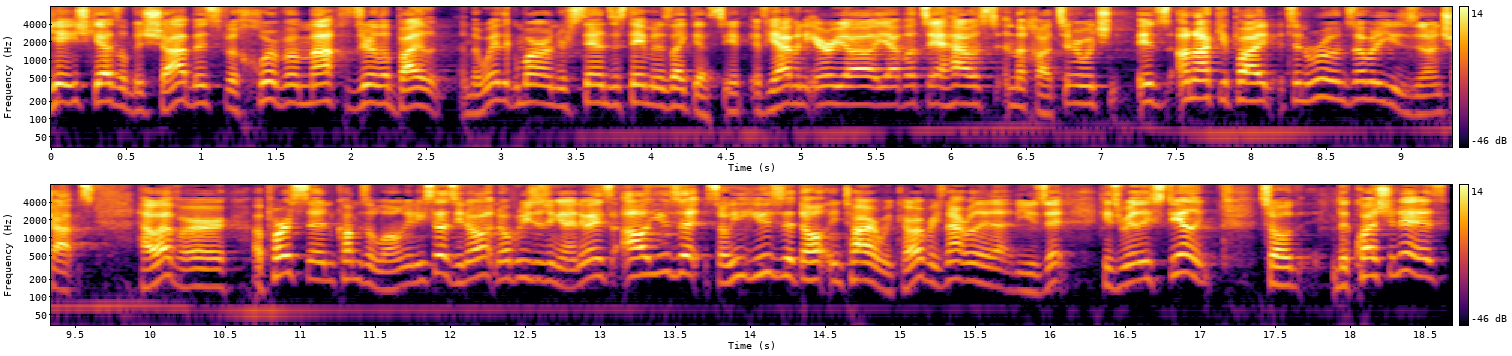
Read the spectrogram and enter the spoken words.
Yesh Gezel b'Shabbos v'Churva Machzir leBailim. And the way the Gemara understands the statement is like this: if, if, you have an area, you have let's say a house in the Chatzir which is unoccupied, it's in ruins, nobody uses it on Shabbos. However, a person comes along and he says, you know what, nobody's using it anyways. I'll use it. So he uses it the whole entire week. However, he's not really allowed to use it. He's really stealing. So the question is,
